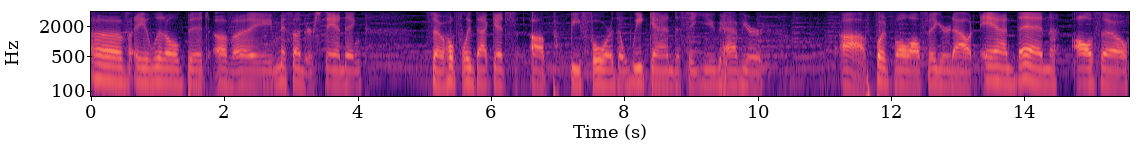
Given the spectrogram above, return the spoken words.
of a little bit of a misunderstanding. So hopefully that gets up before the weekend so you have your uh, football all figured out. And then also,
